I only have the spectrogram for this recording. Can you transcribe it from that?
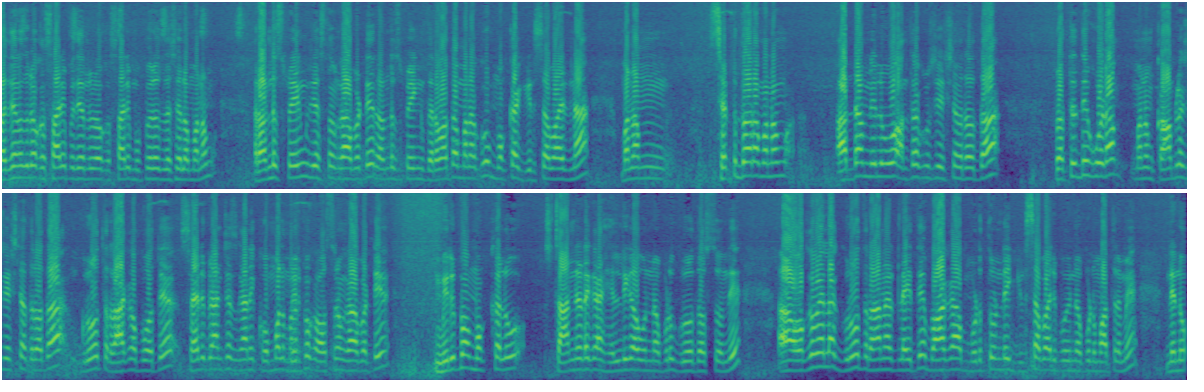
పదిహేను రోజులు ఒకసారి పదిహేను రోజులు ఒకసారి ముప్పై రోజుల దశలో మనం రెండు స్ప్రేయింగ్ చేస్తాం కాబట్టి రెండు స్ప్రేయింగ్. తర్వాత మనకు మొక్క గిడిసబారిన మనం సెట్ ద్వారా మనం అడ్డం నిలువు అంతర్కృషి చేసిన తర్వాత ప్రతిదీ కూడా మనం కాంప్లెక్స్ చేసిన తర్వాత గ్రోత్ రాకపోతే సైడ్ బ్రాంచెస్ కానీ కొమ్మలు మిరపకు అవసరం కాబట్టి మిరప మొక్కలు స్టాండర్డ్గా హెల్దీగా ఉన్నప్పుడు గ్రోత్ వస్తుంది. ఒకవేళ గ్రోత్ రానట్లయితే బాగా ముడుతుండి గిడ్సబారిపోయినప్పుడు మాత్రమే నేను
